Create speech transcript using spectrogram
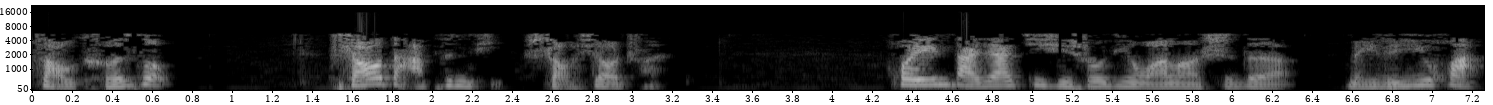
少咳嗽，少打喷嚏，少哮喘。欢迎大家继续收听王老师的每日一话，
